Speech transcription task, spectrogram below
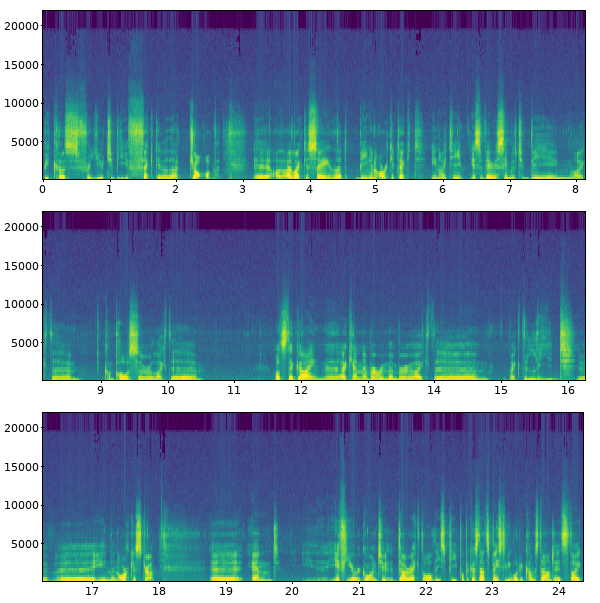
because for you to be effective at that job, uh, I, I, like to say that being an architect in IT is very similar to being like the composer, like the what's the guy? Uh, I can never remember like the like the lead uh, in an orchestra. Uh, and if you're going to direct all these people, because that's basically what it comes down to, it's like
